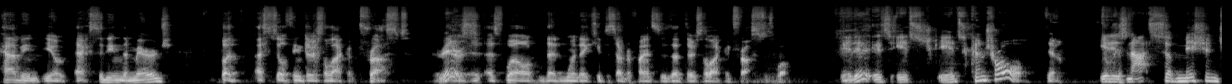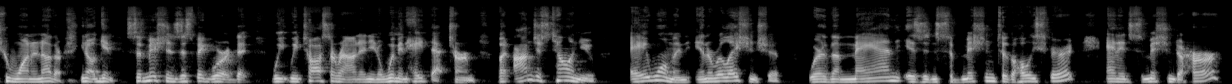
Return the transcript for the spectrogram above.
having, you know, exiting the marriage, but I still think there's a lack of trust There is. as well. That when they keep the separate finances, that there's a lack of trust as well. It is. It's it's it's control. Yeah. It Okay. is not submission to one another. You know, again, submission is this big word that we we toss around, and you know, women hate that term. But I'm just telling you, a woman in a relationship where the man is in submission to the Holy Spirit and in submission to her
